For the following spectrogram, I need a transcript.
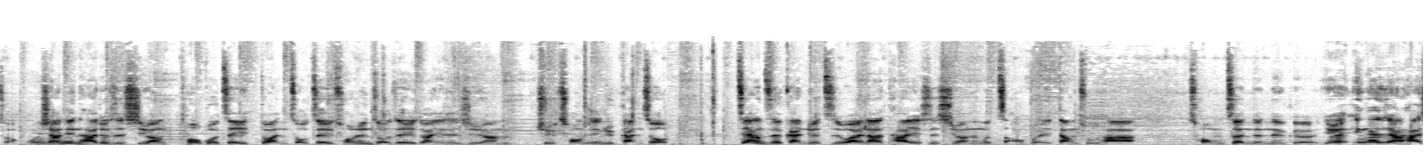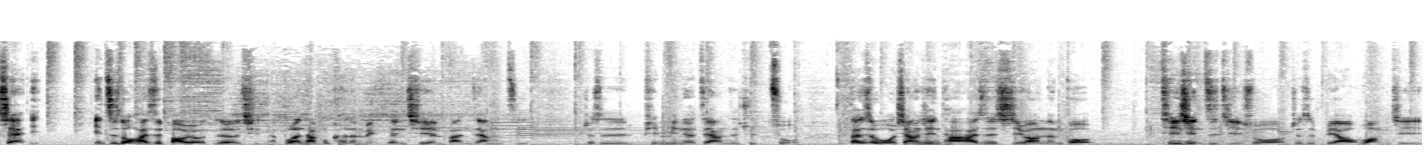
衷。我相信他就是希望透过这一段走这一重新走这一段，也是希望去重新去感受这样子的感觉之外，那他也是希望能够找回当初他从政的那个，因为应该是讲他现在一一直都还是保有热情的，不然他不可能每天七点半这样子就是拼命的这样子去做。但是我相信他还是希望能够提醒自己说，就是不要忘记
